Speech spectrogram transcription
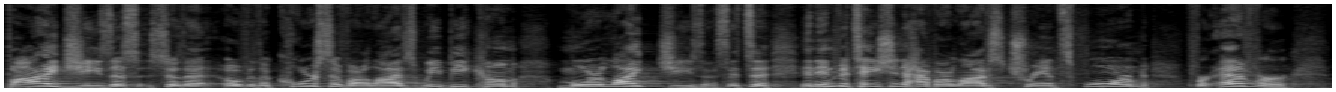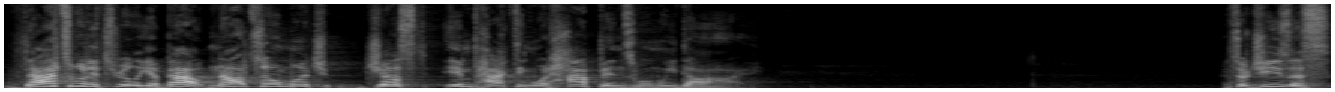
by Jesus so that over the course of our lives we become more like Jesus. It's a, an invitation to have our lives transformed forever. That's what it's really about, not so much just impacting what happens when we die. And so Jesus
